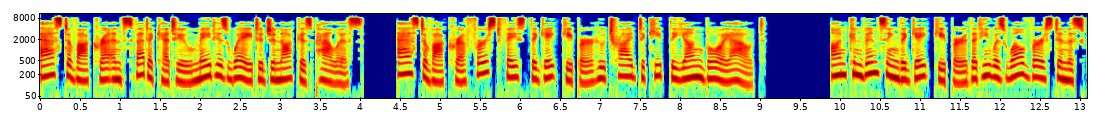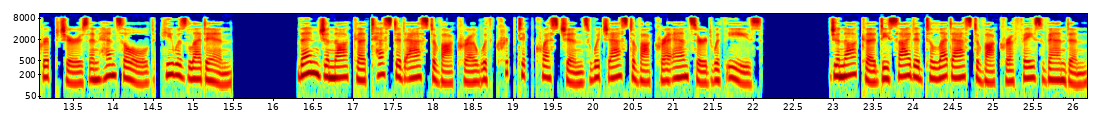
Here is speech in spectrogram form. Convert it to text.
Astavakra and Svetaketu made his way to Janaka's palace. Astavakra first faced the gatekeeper who tried to keep the young boy out. On convincing the gatekeeper that he was well versed in the scriptures and hence old, he was let in. Then Janaka tested Astavakra with cryptic questions which Astavakra answered with ease. Janaka decided to let Astavakra face Vandan.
